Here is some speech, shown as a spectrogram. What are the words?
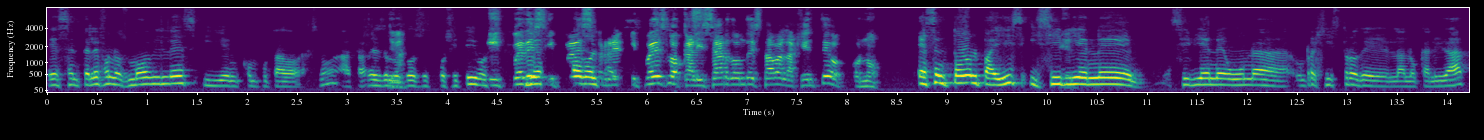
es en teléfonos móviles y en computadoras, ¿no? A través de los dos dispositivos. ¿Y puedes, y, puedes, localizar dónde estaba la gente o, no? Es en todo el país y sí viene, sí viene una, un registro de la localidad,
